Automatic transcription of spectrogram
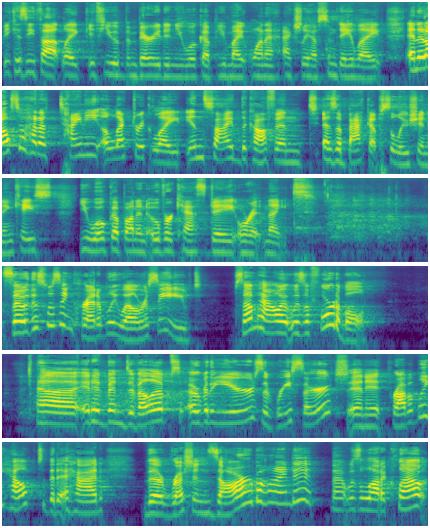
because he thought, like, if you had been buried and you woke up, you might want to actually have some daylight. And it also had a tiny electric light inside the coffin as a backup solution in case you woke up on an overcast day or at night. So this was incredibly well received. Somehow it was affordable. Uh, it had been developed over the years of research, and it probably helped that it had the Russian czar behind it. That was a lot of clout.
